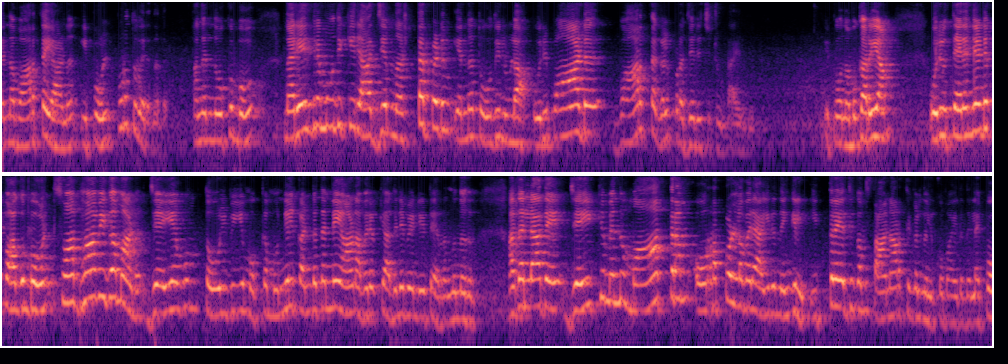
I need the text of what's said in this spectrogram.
എന്ന വാർത്തയാണ് ഇപ്പോൾ പുറത്തു വരുന്നത്. അങ്ങനെ നോക്കുമ്പോൾ നരേന്ദ്രമോദിക്ക് രാജ്യം നഷ്ടപ്പെടും എന്ന തോതിലുള്ള ഒരുപാട് വാർത്തകൾ പ്രചരിച്ചിട്ടുണ്ടായിരുന്നു. ഇപ്പോൾ നമുക്കറിയാം ഒരു തെരഞ്ഞെടുപ്പ് ആകുമ്പോൾ സ്വാഭാവികമാണ് ജയവും തോൽവിയും ഒക്കെ മുന്നിൽ കണ്ടു തന്നെയാണ് അവരൊക്കെ അതിനു വേണ്ടിയിട്ട് ഇറങ്ങുന്നതും. അതല്ലാതെ ജയിക്കുമെന്ന് മാത്രം ഉറപ്പുള്ളവരായിരുന്നെങ്കിൽ ഇത്രയധികം സ്ഥാനാർത്ഥികൾ നിൽക്കുമായിരുന്നില്ല. ഇപ്പോ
